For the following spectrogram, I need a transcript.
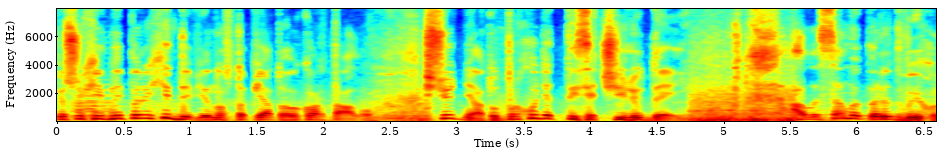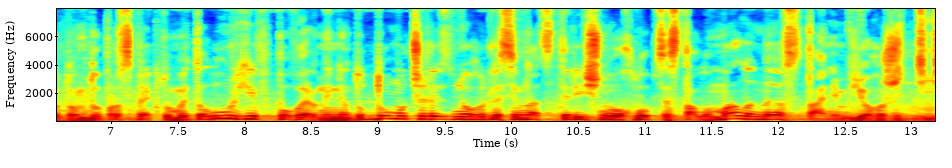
пішохідний перехід 95-го кварталу. Щодня тут проходять тисячі людей. Але саме перед виходом до проспекту Металургів повернення додому через нього для 17-річного хлопця стало мало не останнім в його житті.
